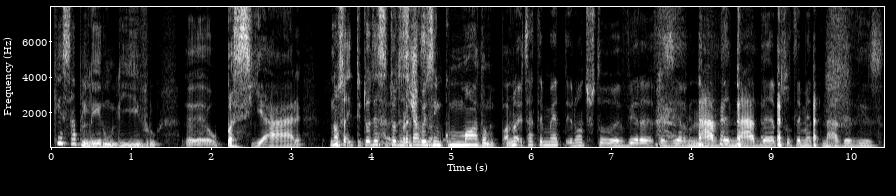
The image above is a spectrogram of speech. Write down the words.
Quem sabe ler um livro, ou passear, não sei, todas, essas, todas essas coisas incomodam-me. Exatamente, eu não te estou a ver a fazer nada, nada, absolutamente nada disso.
